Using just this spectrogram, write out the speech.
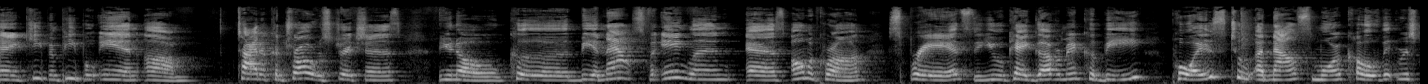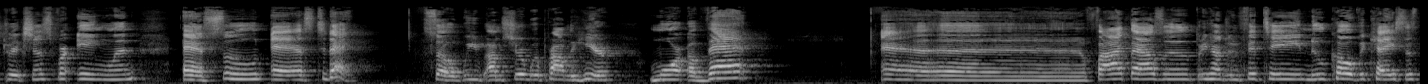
and keeping people in um, tighter control restrictions, you know, could be announced for England as Omicron spreads. The UK government could be poised to announce more COVID restrictions for England as soon as today. So we, I'm sure we'll probably hear more of that. And 5,315 new COVID cases.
